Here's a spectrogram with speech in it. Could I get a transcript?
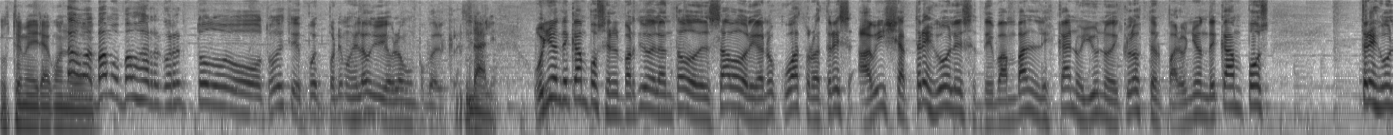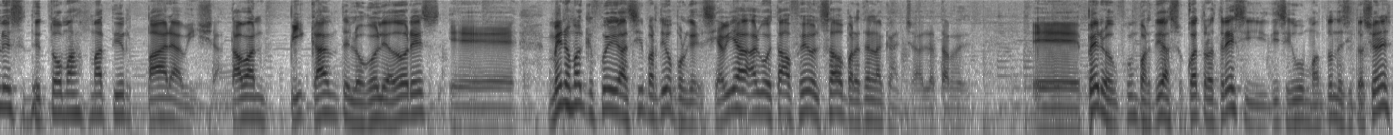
Usted me dirá cuándo. vamos, vamos a recorrer todo, todo esto y después ponemos el audio y hablamos un poco del clásico. Dale. Unión de Campos en el partido adelantado del sábado le ganó 4 a 3 a Villa, tres goles de Bambán Lescano y uno de Clóster para Unión de Campos, tres goles de Tomás Matir para Villa. Estaban picantes los goleadores. Eh, menos mal que fue así el partido porque si había algo que estaba feo el sábado para estar en la cancha a la tarde. Eh, pero fue un partidazo, 4 a 3 y dice que hubo un montón de situaciones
